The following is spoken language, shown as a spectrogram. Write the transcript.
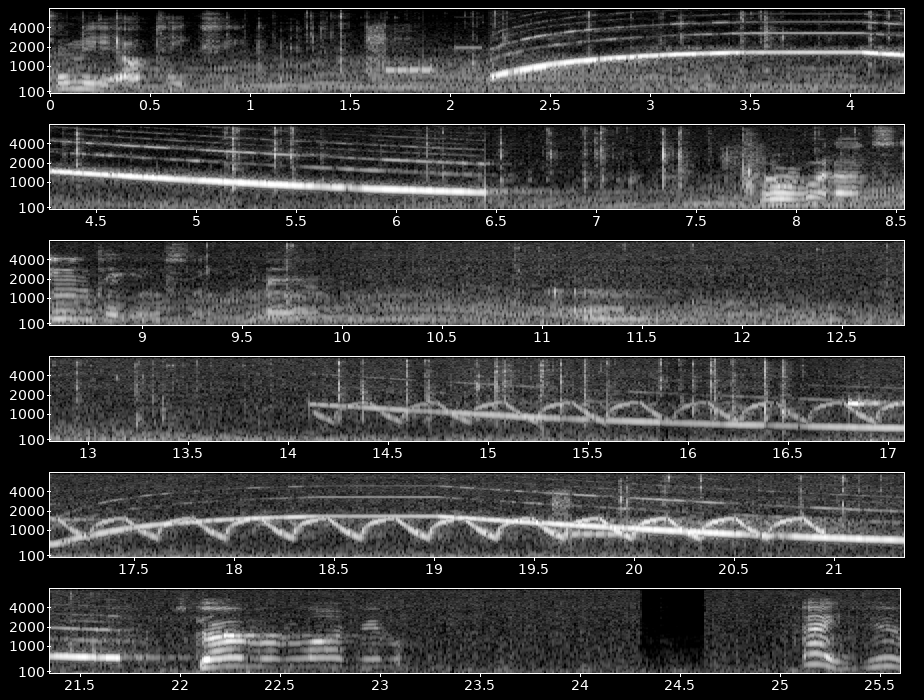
Show me, I'll take C command. Forward on scene, taking C command. Um, Let's go, move along, people. Hey, you.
